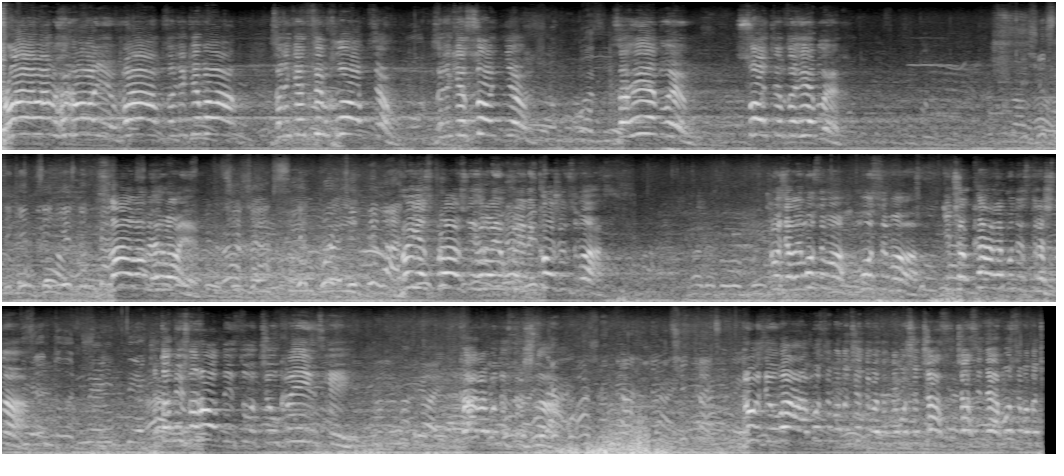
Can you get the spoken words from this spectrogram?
Слава вам, герої! Вам! Завдяки вам! Завдяки цим хлопцям! Завдяки сотням! Загиблим! Сотням загиблих! Слава вам, герої! Ви є справжні герої України, кожен з вас! Друзі, мусимо, мусимо! Нічого, кара буде страшна! Чи то міжнародний суд, чи український! Кара буде страшна! Друзі, увага! Мусимо дочитувати, тому що час, час іде, мусимо.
